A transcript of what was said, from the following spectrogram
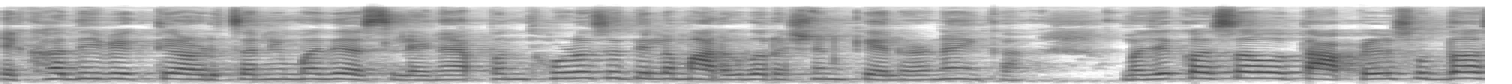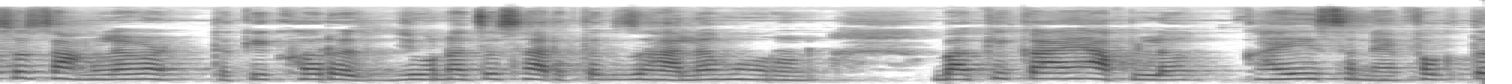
एखादी व्यक्ती अडचणीमध्ये असल्याने आपण थोडंसं तिला मार्गदर्शन केलं नाही का? म्हणजे म्हणजे कसं होतं आपल्याला सुद्धा असं चांगलं वाटतं की खरंच जीवनाचं सार्थक झालं म्हणून. बाकी काय आपलं? काहीच नाही. फक्त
